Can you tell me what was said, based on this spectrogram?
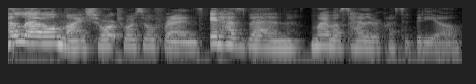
Hello, my short torso friends. It has been my most highly requested video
